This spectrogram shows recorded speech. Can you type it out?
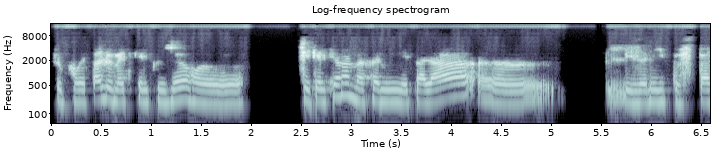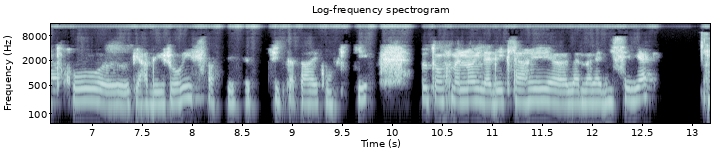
Je pourrais pas le mettre quelques heures euh, chez quelqu'un. Ma famille n'est pas là. Euh, les amis peuvent pas trop euh, garder Joris. Enfin, c'est- c'est- tout de suite, ça paraît compliqué. D'autant que maintenant, il a déclaré la maladie cœliaque. Ah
